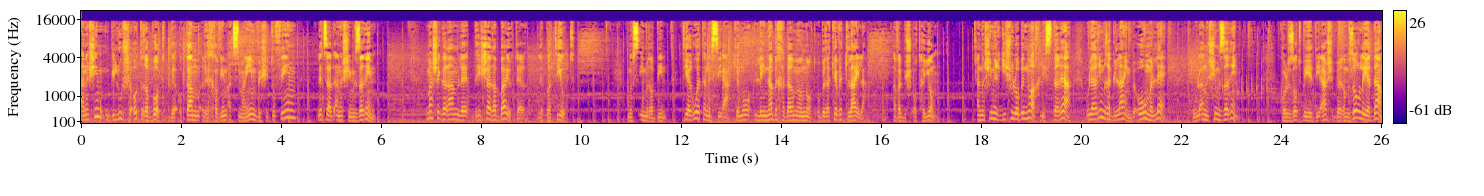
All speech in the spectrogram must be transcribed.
אנשים בילו שעות רבות באותם רכבים עצמאיים ושיתופיים לצד אנשים זרים, מה שגרם לדרישה רבה יותר לפרטיות. נוסעים רבים תיארו את הנסיעה כמו לינה בחדר מעונות או ברכבת לילה, אבל בשעות היום. אנשים הרגישו לא בנוח להשתרע ולהרים רגליים באור מלא מול אנשים זרים. כל זאת בידיעה שברמזור לידם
